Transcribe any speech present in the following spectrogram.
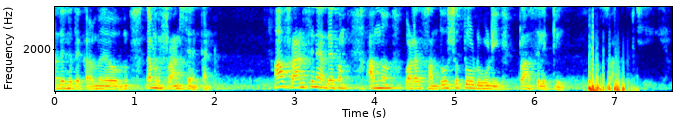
അദ്ദേഹത്തെ നമ്മുടെ ഫ്രാൻസിനെ കണ്ടു. ആ ഫ്രാൻസിനെ അദ്ദേഹം അന്ന് വളരെ സന്തോഷത്തോടു കൂടി ക്ലാസ്സിലേക്ക് സ്വാഗതം ചെയ്യുകയാണ്.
